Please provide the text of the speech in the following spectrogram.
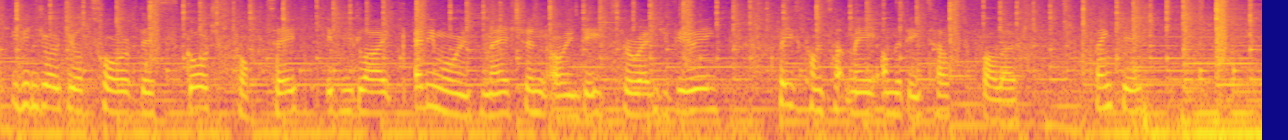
Hope you've enjoyed your tour of this gorgeous property. If you'd like any more information or indeed to arrange a viewing, please contact me on the details to follow. Thank you.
